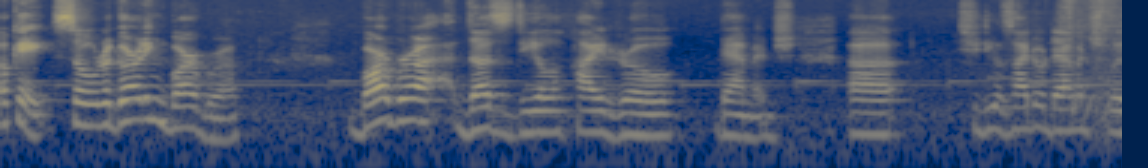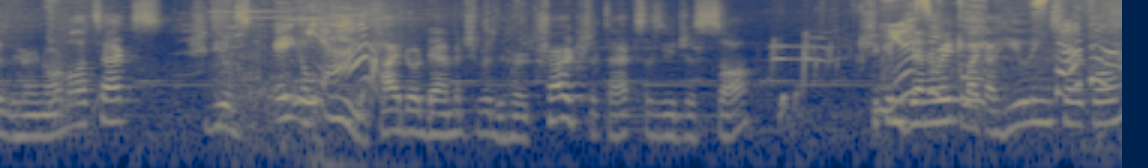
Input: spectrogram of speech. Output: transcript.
Okay, so regarding Barbara, Barbara does deal hydro damage. Uh, she deals hydro damage with her normal attacks, she deals AoE hydro damage with her charged attacks, as you just saw. She can generate like a healing circle,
